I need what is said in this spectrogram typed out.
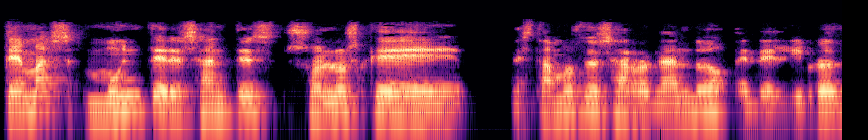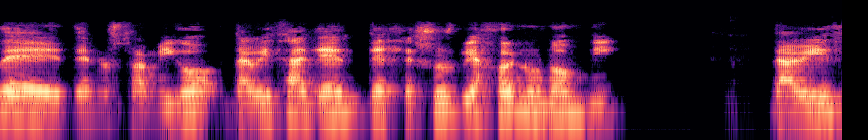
temas muy interesantes son los que estamos desarrollando en el libro de, de nuestro amigo David Allen, de Jesús viajó en un ovni. David,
